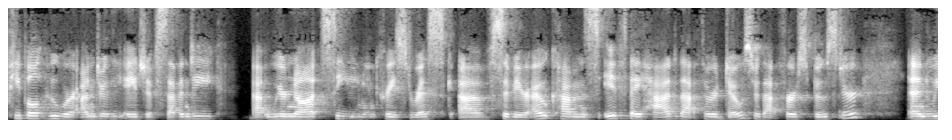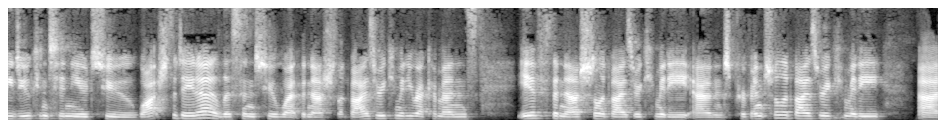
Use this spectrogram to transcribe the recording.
people who were under the age of 70 uh, we're not seeing increased risk of severe outcomes if they had that third dose or that first booster. And we do continue to watch the data, listen to what the National Advisory Committee recommends. If the National Advisory Committee and Provincial Advisory Committee uh,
